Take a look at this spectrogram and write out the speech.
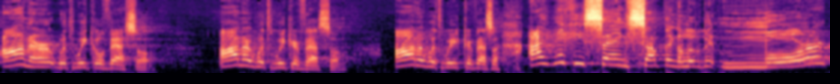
honor with weaker vessel. Honor with weaker vessel. Honor with weaker vessel. I think he's saying something a little bit more.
